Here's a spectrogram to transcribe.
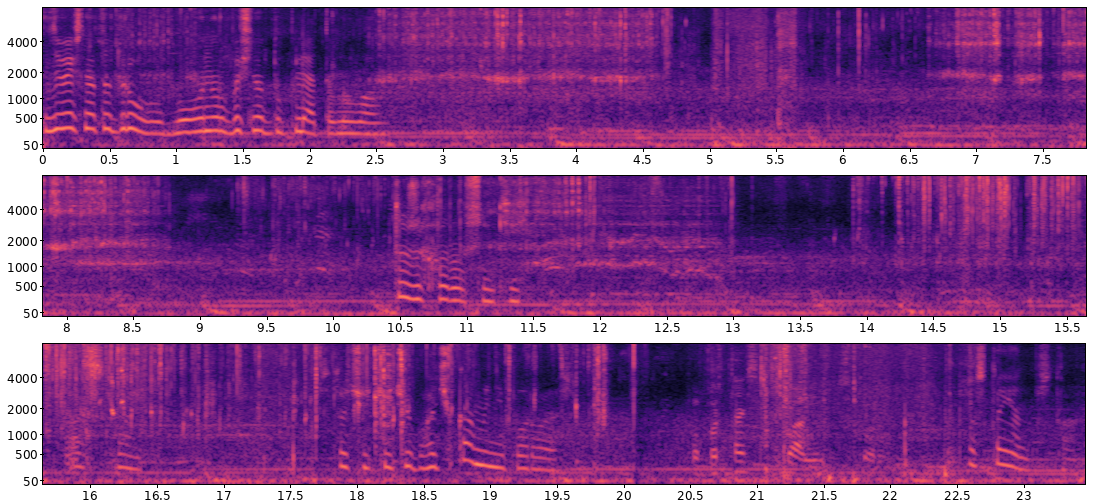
Дивись на ту другу, бо воно обично дуплетами валить. Тоже хорошенький. Стой, чуть-чуть гачка мені порвеш. Обертайся плавно скоро. Постоянно поставлю.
